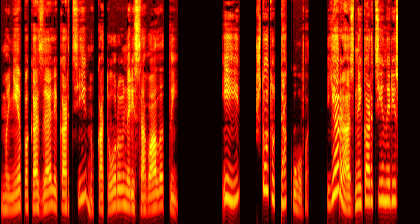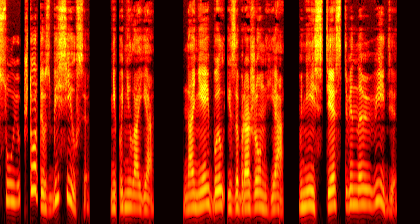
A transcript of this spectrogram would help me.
Мне показали картину, которую нарисовала ты. И что тут такого? Я разные картины рисую. Что ты взбесился? Не поняла я. На ней был изображен я в неестественном виде.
